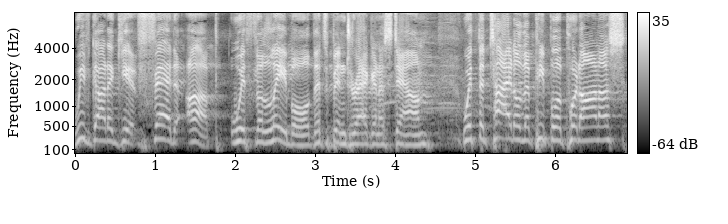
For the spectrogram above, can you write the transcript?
we've gotta get fed up with the label that's been dragging us down, with the title that people have put on us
